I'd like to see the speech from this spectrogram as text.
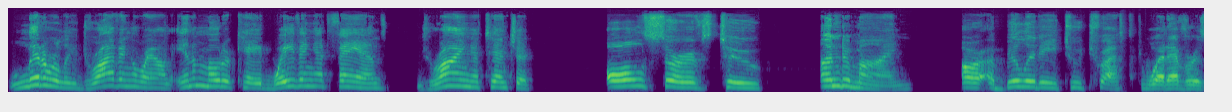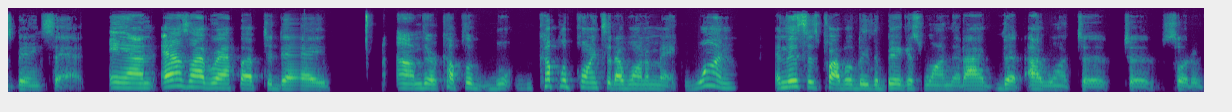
literally driving around in a motorcade, waving at fans, drawing attention, all serves to undermine our ability to trust whatever is being said. And as I wrap up today, um, there are a couple of couple of points that I want to make. One, and this is probably the biggest one that I that I want to to sort of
